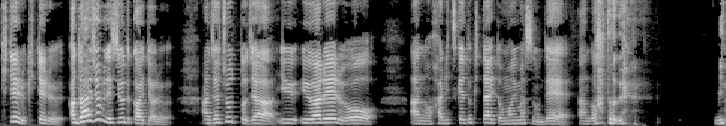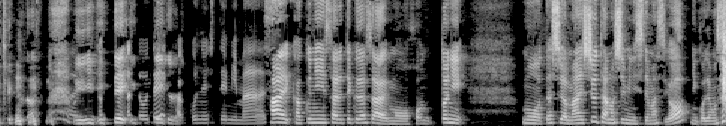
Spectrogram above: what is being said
来てる来てる。あ、大丈夫ですよって書いてある。あ、じゃあちょっとじゃあ、U、URL を、あの、貼り付けときたいと思いますので、あの、後で 見てくださ。はいい。い言って、言後でって確認してみます。はい、確認されてください。もう本当に、もう私は毎週楽しみにしてますよ。ニコデモさん。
